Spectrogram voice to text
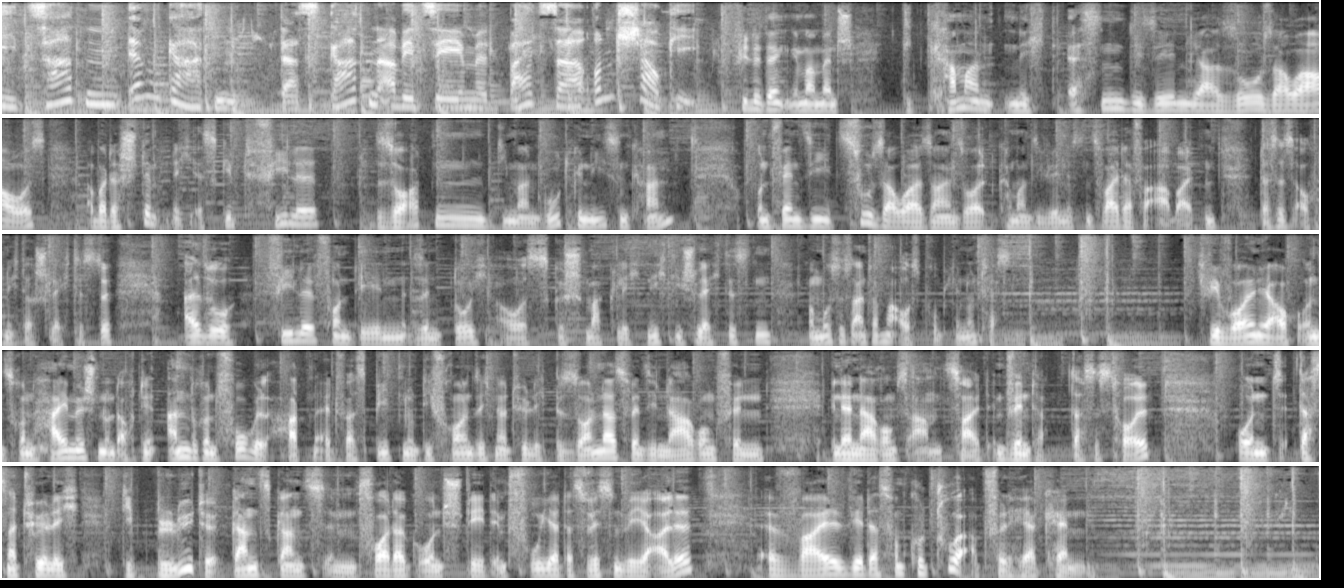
Die Zarten im Garten. Das Garten-ABC mit Balzer und Schauki. Viele denken immer, Mensch, die kann man nicht essen, die sehen ja so sauer aus. Aber das stimmt nicht. Es gibt viele Sorten, die man gut genießen kann. Und wenn sie zu sauer sein sollten, kann man sie wenigstens weiterverarbeiten. Das ist auch nicht das Schlechteste. Also viele von denen sind durchaus geschmacklich nicht die schlechtesten. Man muss es einfach mal ausprobieren und testen. Wir wollen ja auch unseren heimischen und auch den anderen Vogelarten etwas bieten und die freuen sich natürlich besonders, wenn sie Nahrung finden in der nahrungsarmen Zeit im Winter. Das ist toll. Und dass natürlich die Blüte ganz, ganz im Vordergrund steht im Frühjahr, das wissen wir ja alle, äh, weil wir das vom Kulturapfel her kennen.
